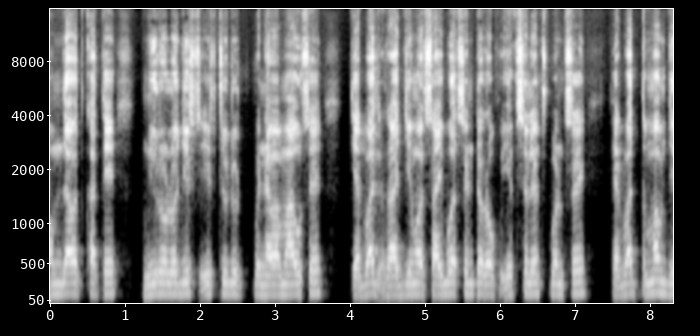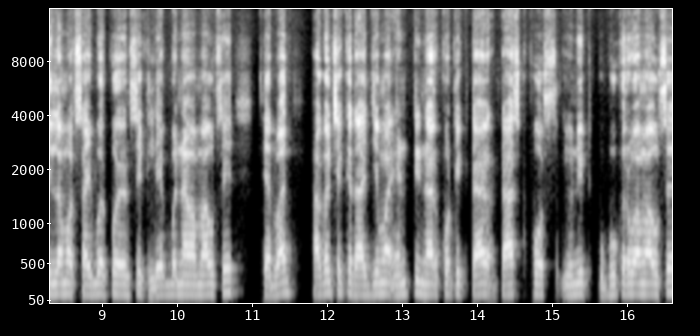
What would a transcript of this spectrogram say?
અમદાવાદ ખાતે ન્યુરોલોજીસ્ટ ઇન્સ્ટિટ્યૂટ બનાવવામાં આવશે. ત્યારબાદ રાજ્યમાં સાયબર સેન્ટર ઓફ એક્સેલન્સ બનશે. ત્યારબાદ તમામ જિલ્લામાં સાયબર ફોરેન્સિક લેબ બનાવવામાં આવશે. ત્યારબાદ આગળ છે કે રાજ્યમાં anti narcotic task force unit ઊભું કરવામાં આવશે.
